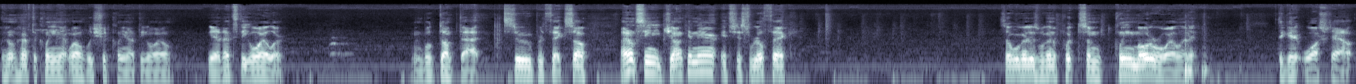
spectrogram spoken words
we don't have to clean that. Well, we should clean out the oil. Yeah, that's the oiler. And we'll dump that. Super thick. So, I don't see any junk in there. It's just real thick. So what we're going to do is we're going to put some clean motor oil in it to get it washed out.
